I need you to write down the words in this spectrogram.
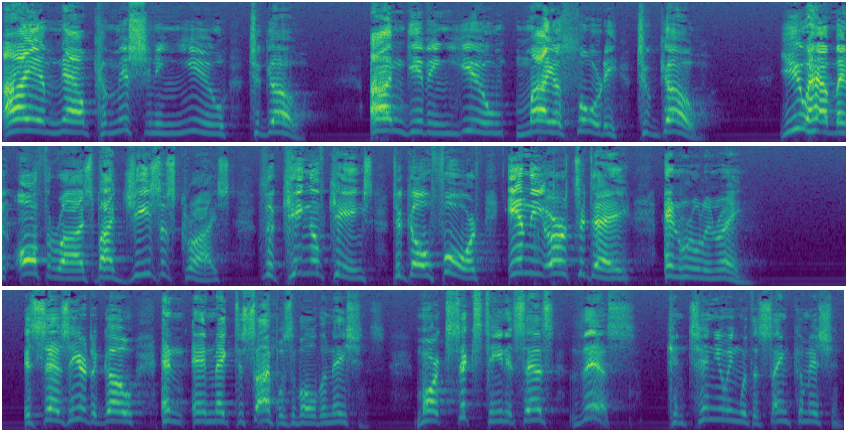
I am now commissioning you to go. I'm giving you my authority to go. You have been authorized by Jesus Christ, the King of Kings, to go forth in the earth today and rule and reign. It says here to go and, and make disciples of all the nations. Mark 16, it says this, continuing with the same commission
